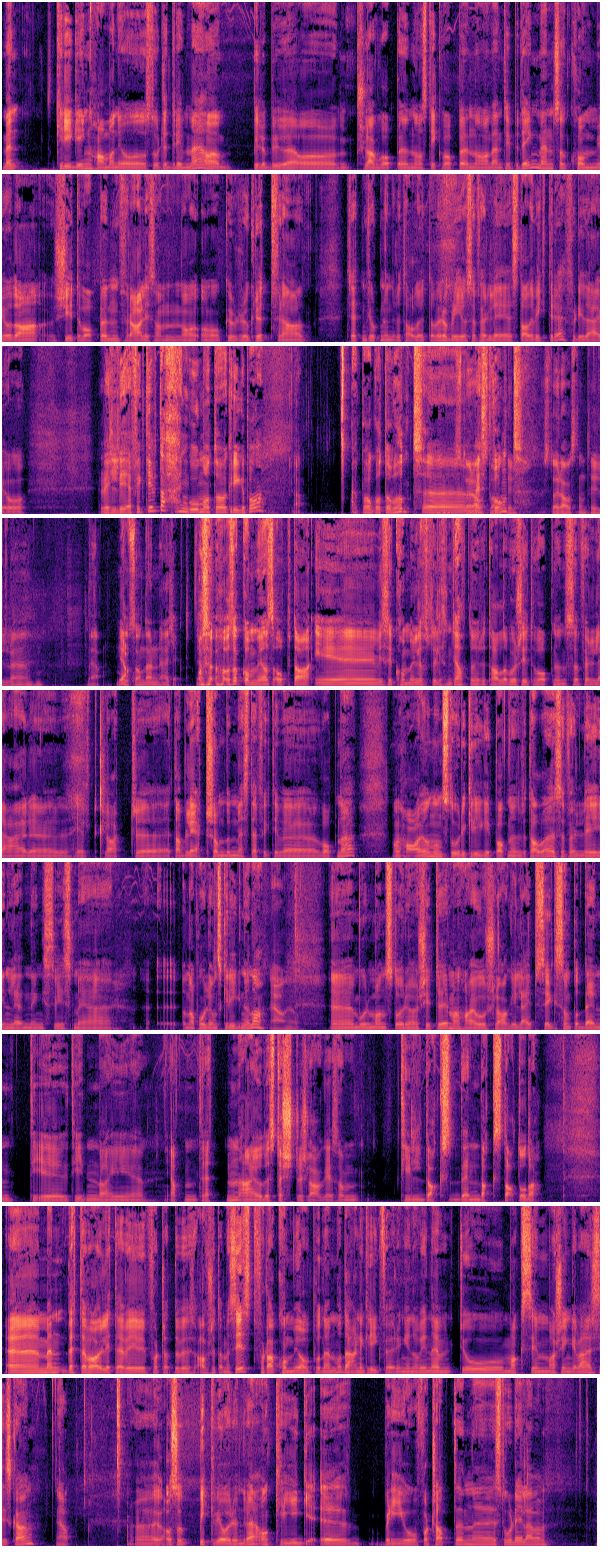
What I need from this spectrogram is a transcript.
Men kriging har man jo stort sett drevet med. og pil og bue og slagvåpen og stikkvåpen og den type ting. Men så kommer jo da skytevåpen fra liksom, og, og kuler og krutt fra 1300-1400-tallet utover, og blir jo selvfølgelig stadig viktigere, fordi det er jo veldig effektivt. da, En god måte å krige på. Ja. På godt og vondt. Eh, Større mest vondt. Til, større avstand til eh, ja, Ja. motstanderen det er kjekt. Og så, og så kommer vi oss opp da i Hvis vi kommer liksom til 1800-tallet, hvor skytevåpnene selvfølgelig er eh, helt klart etablert som den mest effektive våpenet. Man har jo noen store kriger på 1800-tallet, selvfølgelig innledningsvis med napoleonskrigene, da. Ja, ja. hvor man står og skyter. Man har jo slaget i Leipzig, som på den tiden, da i eh, 1813, er jo det største slaget som til dags, den dags dato, da. Eh, Men dette var jo litt det vi fortsatte avslutta med sist, for da kom vi over på den moderne krigføringen. Og vi nevnte jo Maxim maskingevær sist gang. ja. Eh, Og så bikker vi århundre, og krig eh, blir jo fortsatt en stor del av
